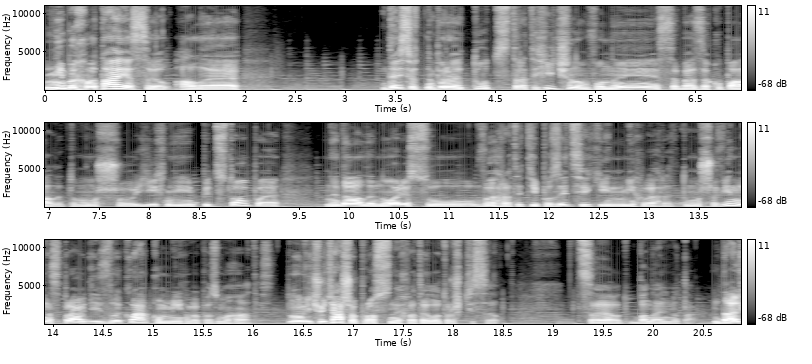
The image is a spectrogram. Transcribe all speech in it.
ніби хватає сил, але десь, от, наприклад, тут стратегічно вони себе закопали, тому що їхні підстопи не дали Норрісу виграти ті позиції, які він міг виграти. Тому що він насправді з Лекларком міг би позмагатись. Ну, відчуття, що просто не хватило трошки сил. Це от банально так. Далі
